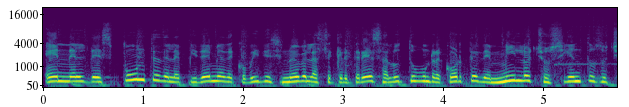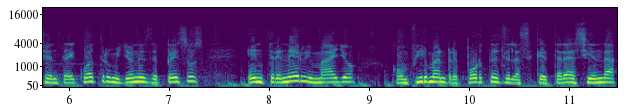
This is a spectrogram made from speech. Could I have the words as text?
En el despunte de la epidemia de COVID-19, la Secretaría de Salud tuvo un recorte de 1.884 millones de pesos entre enero y mayo. Confirman reportes de la Secretaría de Hacienda.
